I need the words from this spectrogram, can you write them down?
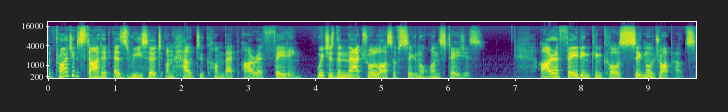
The project started as research on how to combat RF fading, which is the natural loss of signal on stages. RF fading can cause signal dropouts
